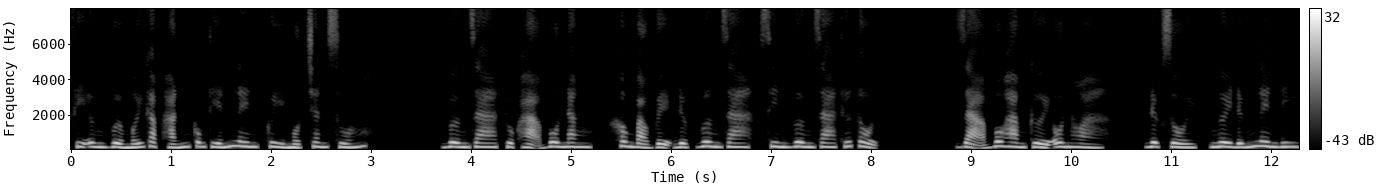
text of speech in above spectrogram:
Phi ưng vừa mới gặp hắn cũng tiến lên quỳ một chân xuống. Vương gia thuộc hạ vô năng, không bảo vệ được vương gia, xin vương gia thứ tội. Dạ vô hàm cười ôn hòa. Được rồi, ngươi đứng lên đi.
